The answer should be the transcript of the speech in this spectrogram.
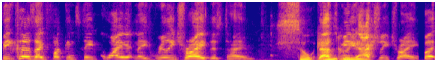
Because I fucking stayed quiet and I really tried this time. So angry. That's angry. me actually trying. But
